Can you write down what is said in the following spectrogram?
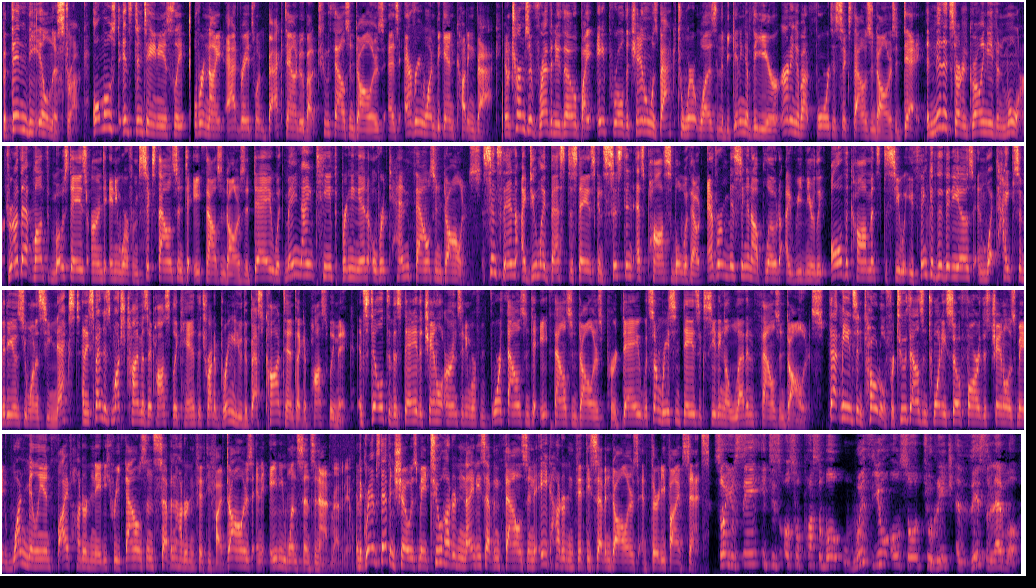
But then the illness struck. Almost instantaneously, overnight, ad rates went back down to about $2,000 as everyone began cutting back. Now, in terms of revenue, though, by April, the channel was back to where it was in the beginning of the year, earning about $4,000 to $6,000 a day. And then it started growing even more. Throughout that month, most days earned anywhere from $6,000 to $8,000 a day, with May 19th bringing in over $10,000. Since then, I do my best to stay as consistent as possible without ever missing an upload. I read nearly all the comments to see what you think of the videos and what types of videos you want to see next, and I spend as much time as I possibly can to try to bring you the best content I could possibly make. And still, to this day, the channel earns anywhere from $4,000 to $8,000 per day, with some recent days exceeding $11,000. That means in total, for 2020 so far, this channel has made $1,583,755.81 in ad revenue. And The Graham Stephan Show has made $297,857.35. So you see, it is also possible with you also to reach this level.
